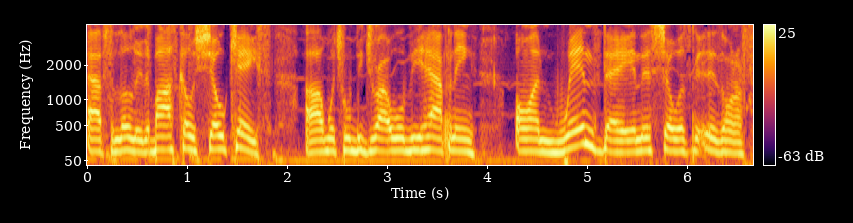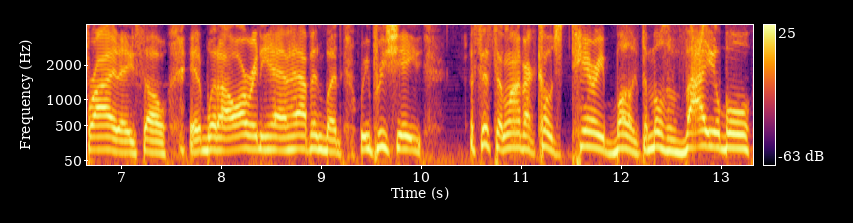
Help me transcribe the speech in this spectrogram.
Absolutely, the Bosco Showcase, uh, which will be dro- will be happening on Wednesday, and this show is, is on a Friday, so it would already have happened. But we appreciate assistant linebacker coach Terry Bullock, the most valuable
